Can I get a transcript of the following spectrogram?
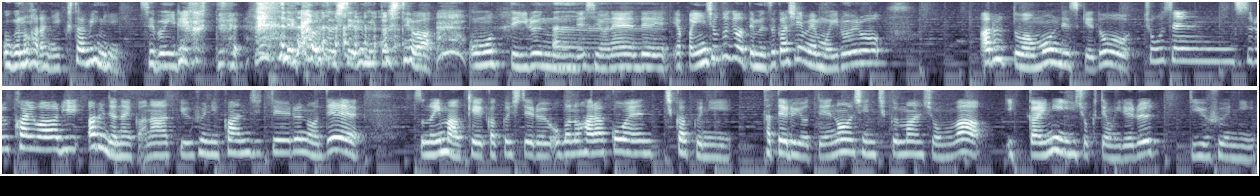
小野原に行くたびにセブンイレブンってテイクアウトしてる身としては思っているんですよね。でやっぱ飲食業って難しい面もいろいろあるとは思うんですけど挑戦する会はありあるんじゃないかなっていうふうに感じているのでその今計画している小野原公園近くに建てる予定の新築マンションは1階に飲食店を入れるっていうふうに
